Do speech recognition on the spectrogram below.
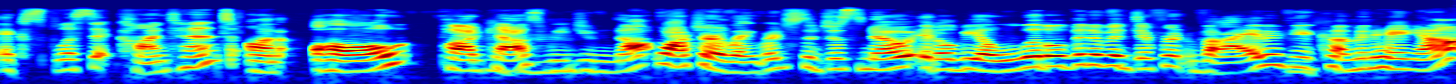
explicit content on all podcasts. Mm-hmm. we do not watch our language so just know it'll be a little bit of a different vibe if you come and hang out.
